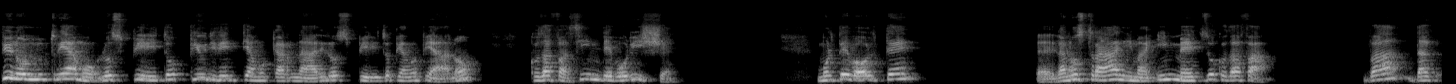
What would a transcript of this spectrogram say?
Più non nutriamo lo spirito, più diventiamo carnali. Lo spirito piano piano cosa fa? Si indebolisce. Molte volte eh, la nostra anima in mezzo cosa fa? Va da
